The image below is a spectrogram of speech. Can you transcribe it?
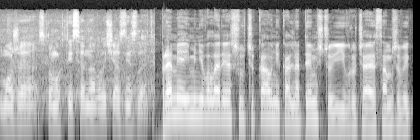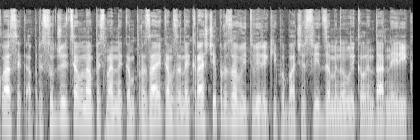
може спромогтися на величезні злети. Премія імені Валерія Шевчука унікальна тим, що її вручає сам живий класик, а присуджується вона письменникам-прозаїкам за найкращий прозовий твір, який побачив світ за минулий календарний рік.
